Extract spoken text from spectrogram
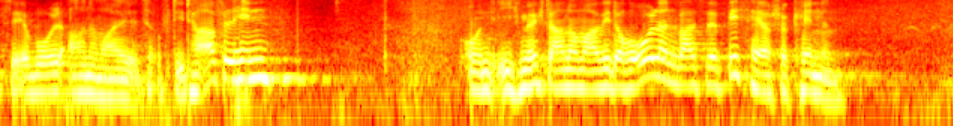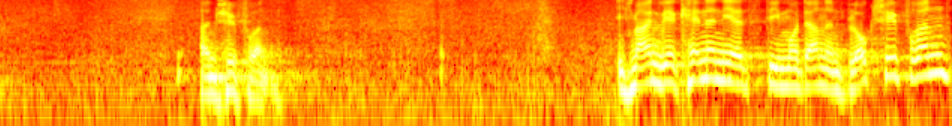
sehr wohl auch nochmal jetzt auf die Tafel hin. Und ich möchte auch nochmal wiederholen, was wir bisher schon kennen an Chiffren. Ich meine, wir kennen jetzt die modernen Blockchiffren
